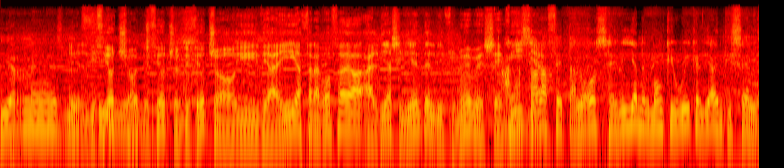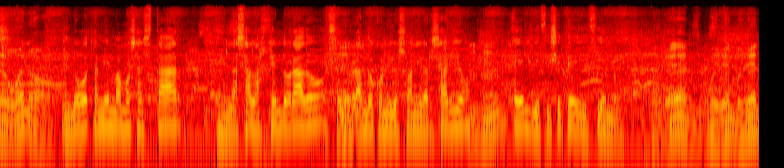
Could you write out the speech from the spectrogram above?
viernes El 18, el 18, el 18. Y de ahí a Zaragoza al día siguiente, el 19, A Sevilla. la sala Z, luego Sevilla en el Monkey Week el día 26. Qué bueno. Y luego también vamos a estar en la sala Gel Dorado, celebrando con ellos su aniversario, el 17 de diciembre. Muy bien, muy bien, muy bien.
